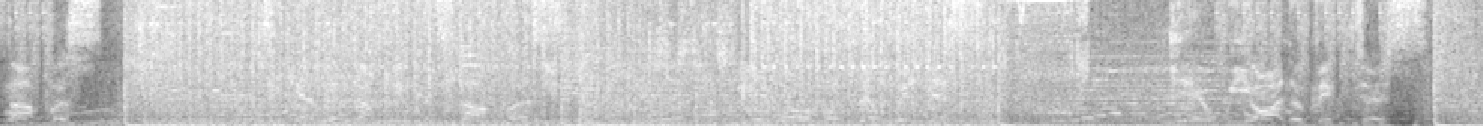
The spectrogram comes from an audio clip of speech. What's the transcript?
stop us. Together, nothing can stop us. The world will bear witness. Yeah, we are the victors.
